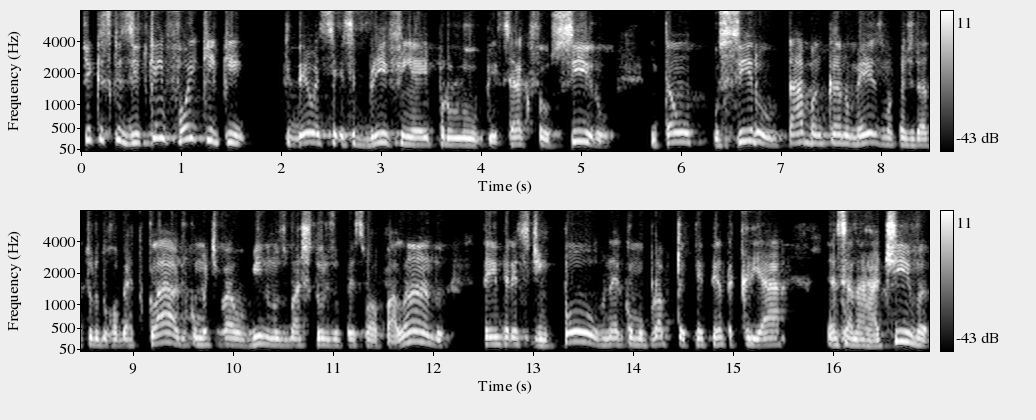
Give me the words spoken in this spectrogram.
fica esquisito. Quem foi que, que, que deu esse, esse briefing aí para o Lupe? Será que foi o Ciro? Então, o Ciro está bancando mesmo a candidatura do Roberto Cláudio, como a gente vai ouvindo nos bastidores o pessoal falando tem interesse de impor, né, como o próprio PT tenta criar essa narrativa,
